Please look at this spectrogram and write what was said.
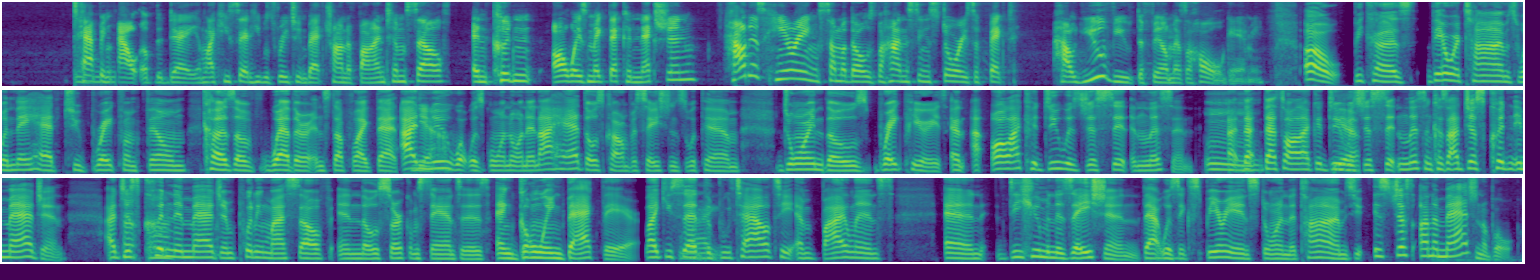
tapping mm-hmm. out of the day. And like he said, he was reaching back trying to find himself and couldn't always make that connection. How does hearing some of those behind the scenes stories affect how you viewed the film as a whole, Gammy? Oh, because there were times when they had to break from film because of weather and stuff like that. I Yeah. knew what was going on, and I had those conversations with him during those break periods. And I, all I could do was just sit and listen. Uh, that, that's all I could do Yeah. was just sit and listen because I just couldn't imagine. I just Uh-uh. couldn't imagine putting myself in those circumstances and going back there. Like you said, the brutality and violence and dehumanization that was experienced during the times you- it's just unimaginable.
